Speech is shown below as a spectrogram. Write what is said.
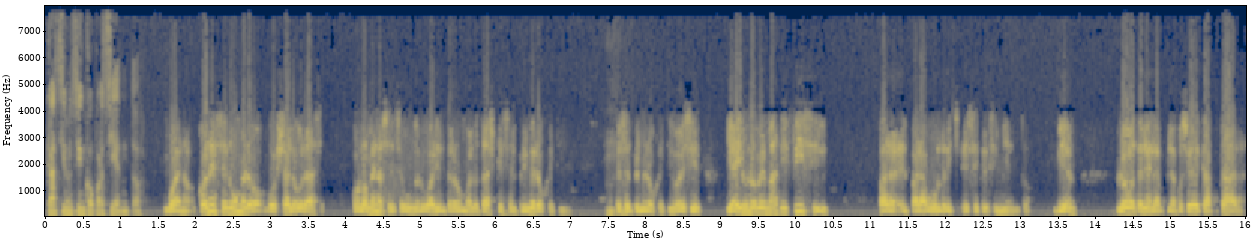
Casi un 5%. Bueno, con ese número vos ya lográs por lo menos el segundo lugar y entrar a un balotaje, que es el primer objetivo. Es el primer objetivo. Es decir, y ahí uno ve más difícil para, el, para Bullrich ese crecimiento. Bien. Luego tenés la, la posibilidad de captar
